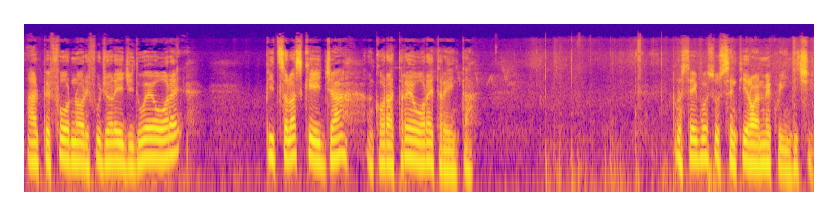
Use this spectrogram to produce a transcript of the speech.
Alpe Forno Rifugio Regi 2 ore Pizzola Scheggia ancora 3 ore e 30 proseguo sul sentiero M15 il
